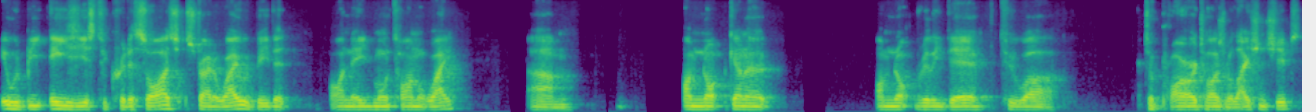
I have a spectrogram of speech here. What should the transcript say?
it would be easiest to criticise straight away. Would be that I need more time away. Um, I'm not gonna. I'm not really there to uh, to prioritize relationships.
